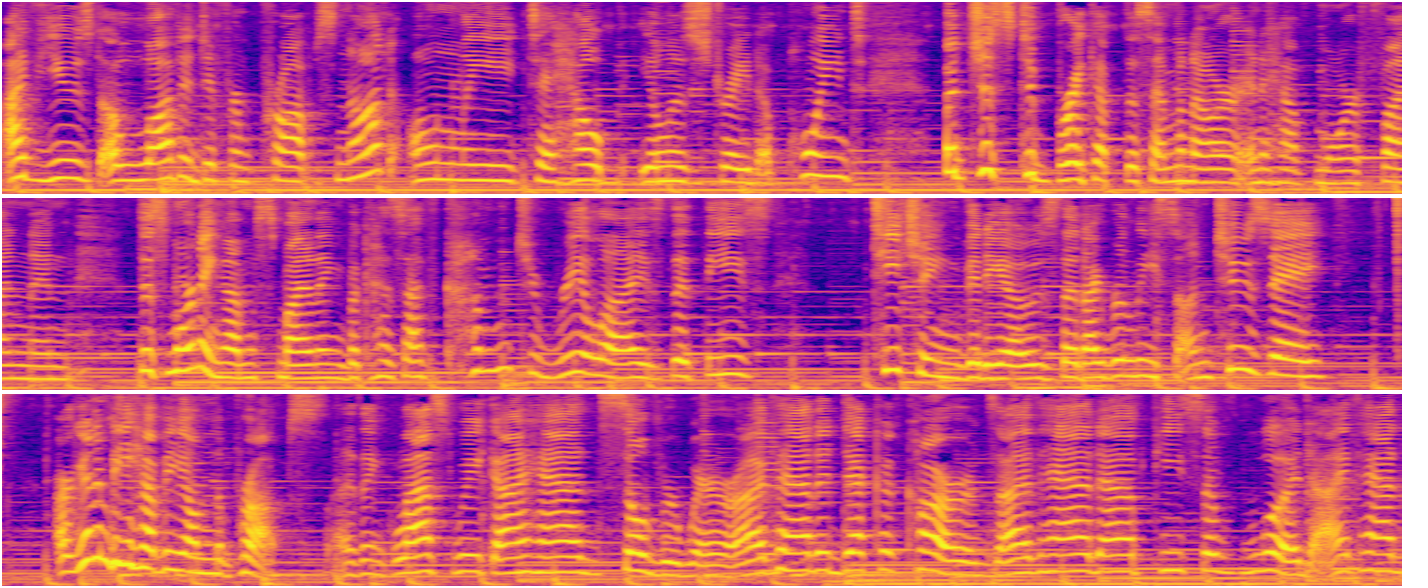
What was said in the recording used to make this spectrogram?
I've used a lot of different props, not only to help illustrate a point, but just to break up the seminar and have more fun. And this morning I'm smiling because I've come to realize that these teaching videos that I release on Tuesday are going to be heavy on the props. I think last week I had silverware, I've had a deck of cards, I've had a piece of wood, I've had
